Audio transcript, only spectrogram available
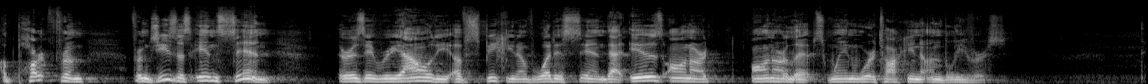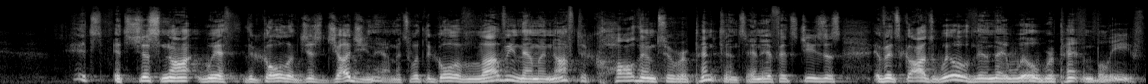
apart from, from Jesus in sin? There is a reality of speaking of what is sin that is on our, on our lips when we're talking to unbelievers. It's, it's just not with the goal of just judging them. It's with the goal of loving them enough to call them to repentance. And if it's Jesus, if it's God's will, then they will repent and believe.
